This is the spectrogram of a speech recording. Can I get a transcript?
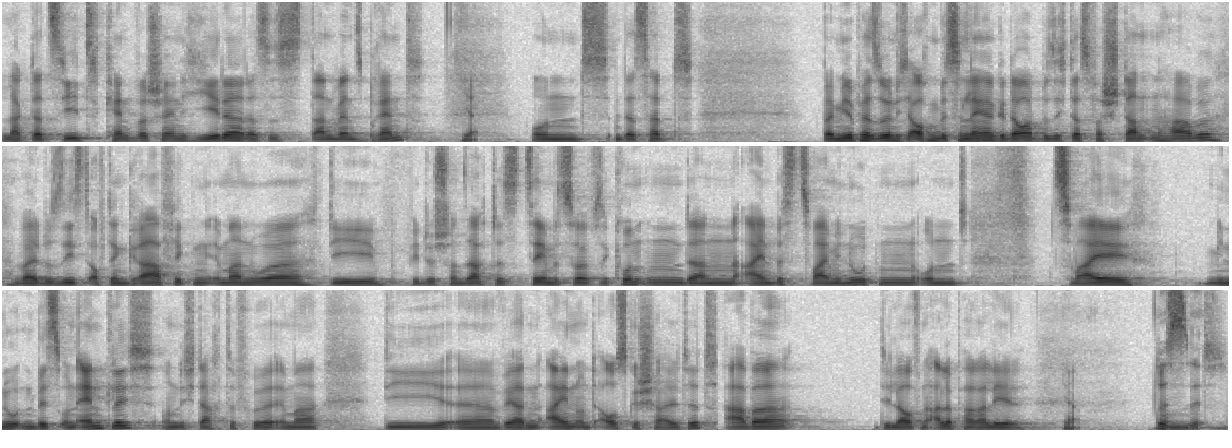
Laktazid kennt wahrscheinlich jeder, das ist dann, wenn es brennt. ja, Und das hat bei mir persönlich auch ein bisschen länger gedauert, bis ich das verstanden habe, weil du siehst auf den Grafiken immer nur die, wie du schon sagtest, 10 bis 12 Sekunden, dann ein bis zwei Minuten und zwei Minuten bis unendlich. Und ich dachte früher immer, die äh, werden ein- und ausgeschaltet, aber die laufen alle parallel. ja. Das, Und-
